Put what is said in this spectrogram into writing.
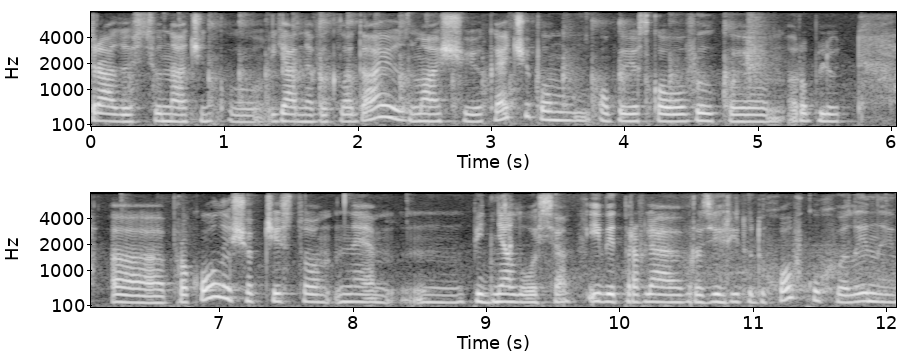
Одразу всю начинку я не викладаю, змащую кетчупом, обов'язково вилкою роблю е, проколи, щоб чисто не піднялося, і відправляю в розігріту духовку хвилини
